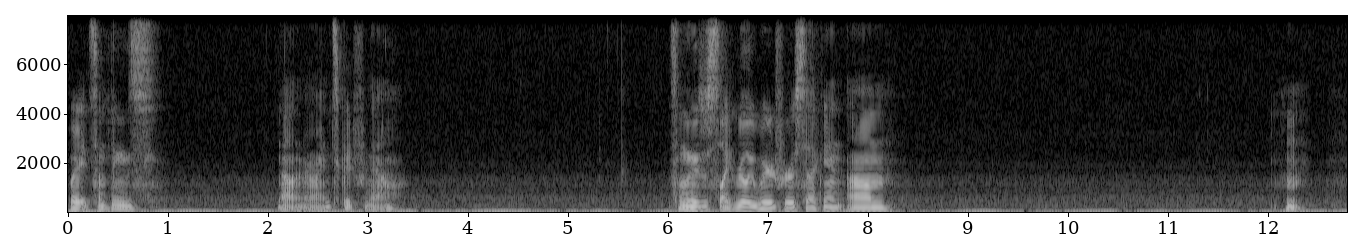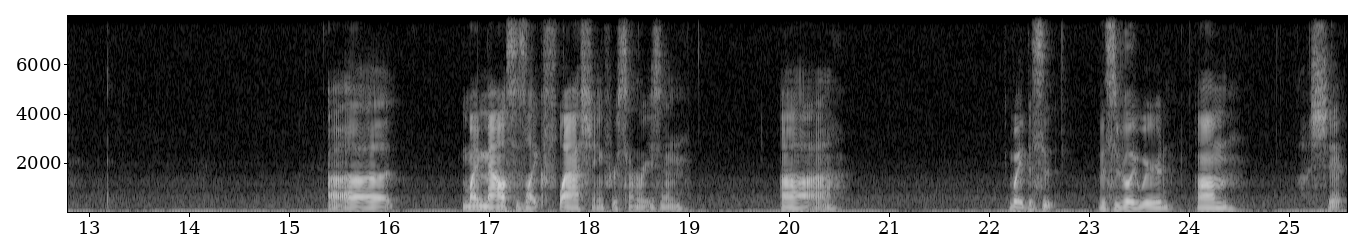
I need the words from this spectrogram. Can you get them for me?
wait, something's. No, no, no, it's good for now. Something was just like really weird for a second. Um. Hmm. Uh, my mouse is like flashing for some reason. Uh. Wait, this is this is really weird. Um. Oh, shit.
